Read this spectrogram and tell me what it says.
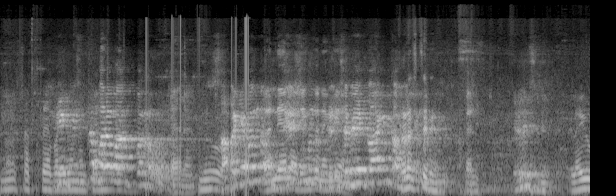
ನೀವು ಸಬ್ಸ್ಕ್ರೈಬ್ ನೀವು. ಕಳಿಸ್ತೀನಿ. ಲೈವ್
